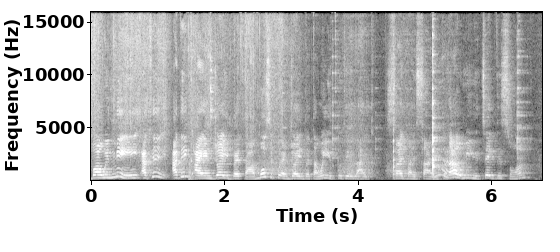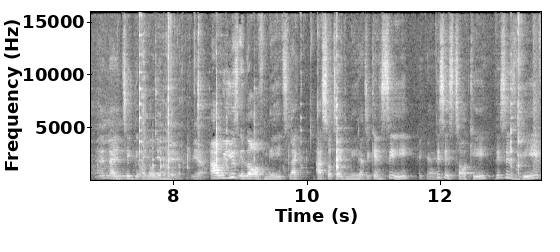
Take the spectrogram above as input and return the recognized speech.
But with me, I think I think I enjoy it better. Most people enjoy it better when you put it like side by side. So that would mean you take this one, and I then take the you other one. it, Yeah. and we use a lot of meat, like assorted meat. As you can see, Okay. this is turkey, this is beef.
